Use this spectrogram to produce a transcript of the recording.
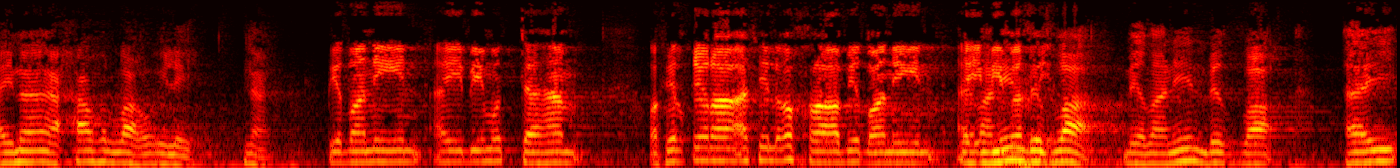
أي ما أحاه الله إليه. نعم. بضنين أي بمتهم. وفي القراءة الأخرى بضنين أي بضنين بالضاء بضنين بالضاء أي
